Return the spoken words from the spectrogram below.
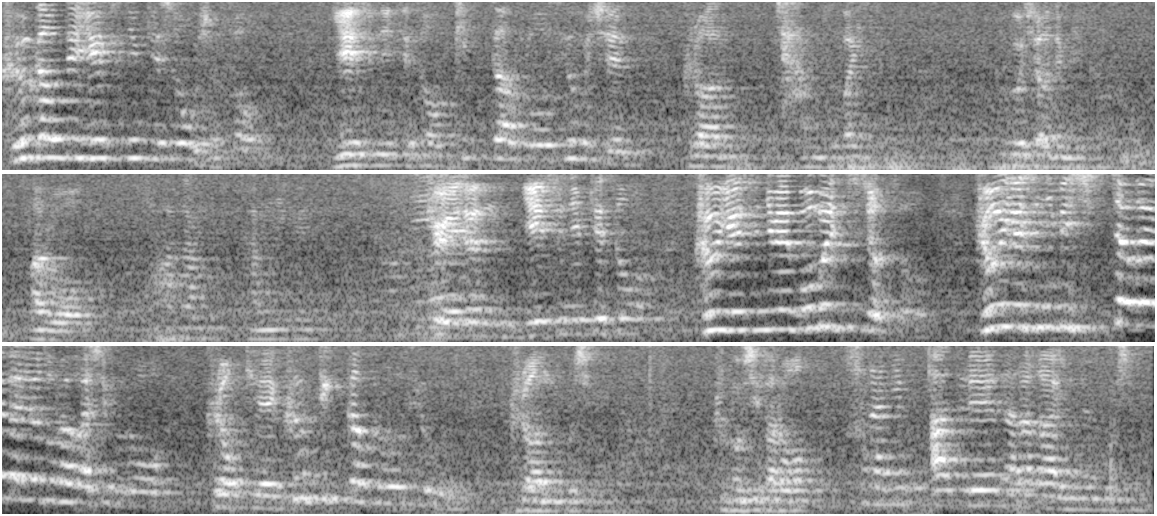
그 가운데 예수님께서 오셔서 예수님께서 핏값으로 세우신 그런 장소가 있습니다. 그것이 어디입니까? 바로 화강 감리교회. 교회는 예수님께서 그 예수님의 몸을 찢어서 그 예수님이 십자가에 달려 돌아가심으로 그렇게 그 핏값으로 세운 그런 곳입니다. 그곳이 바로 하나님 아들의 나라가 있는 곳입니다.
